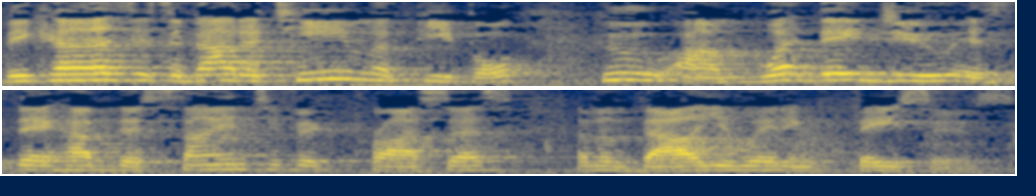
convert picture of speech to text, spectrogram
because it's about a team of people who, um, what they do is they have this scientific process of evaluating faces,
